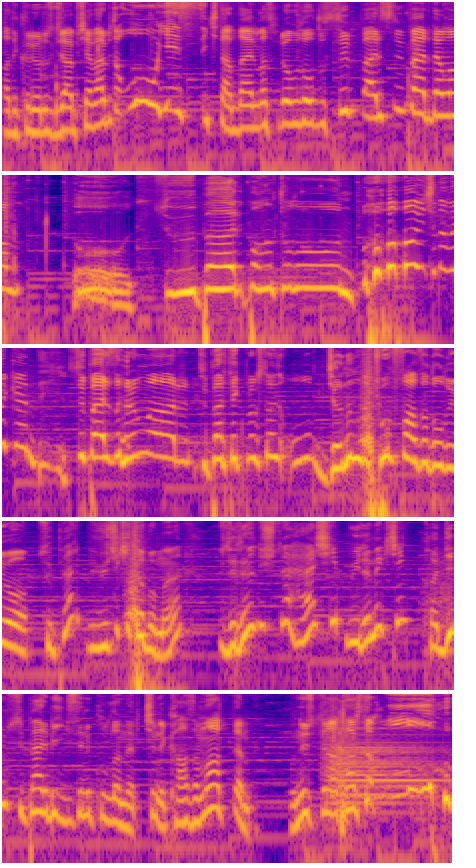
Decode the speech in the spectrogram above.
hadi kırıyoruz güzel bir şey ver bir de. Oo yes iki tane daha elmas bloğumuz oldu. Süper süper devam. Oo, süper pantolon. Şuna bakın. Süper zırhım var. Süper tek blok Oo, canım da çok fazla doluyor. Süper büyücü kitabı mı? Üzerine düştüğü her şeyi büyülemek için kadim süper bilgisini kullanır. Şimdi kazma attım. Bunu üstüne atarsam Oo!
